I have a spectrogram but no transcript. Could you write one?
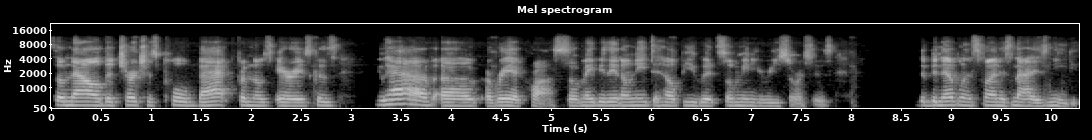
So now the church has pulled back from those areas because you have a, a, Red Cross. So maybe they don't need to help you with so many resources. The benevolence fund is not as needed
